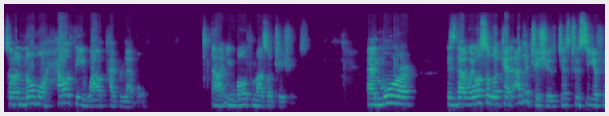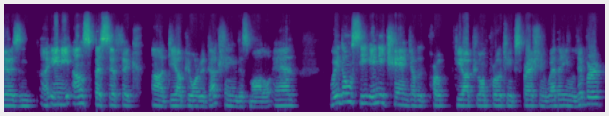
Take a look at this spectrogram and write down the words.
sort of normal healthy wild type level uh, in both muscle tissues. And more is that we also look at other tissues just to see if there's uh, any unspecific uh, DRP1 reduction in this model. And we don't see any change of the pro DRP1 protein expression, whether in liver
